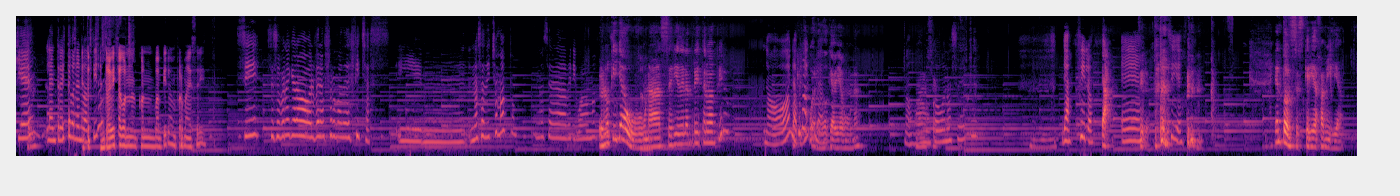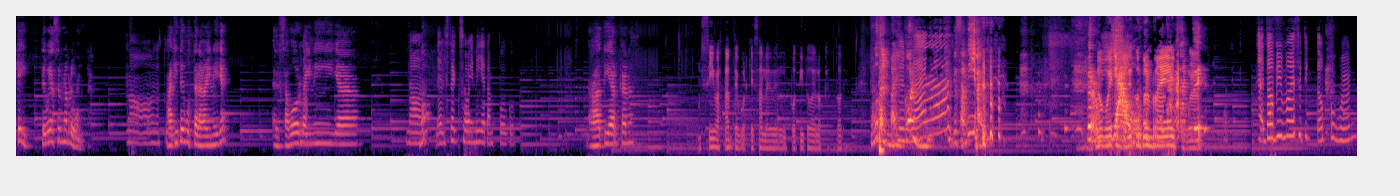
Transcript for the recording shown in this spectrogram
¿Qué? ¿La entrevista con el Entre- vampiro? entrevista con, con vampiro en forma de serie. Sí, se supone que ahora va a volver en forma de fichas. Y mm, no se ha dicho más, pues. No se ha averiguado más. Pero no que ya hubo una serie de la entrevista al vampiro. No, la película. acuerdo que había una. No, Ah, nunca hubo una serie. Ya, filo. Ya, Eh, filo. sigue. Entonces, querida familia, Kate, te voy a hacer una pregunta. No, no estuve. ¿A ti te gusta la vainilla? ¿El sabor No. vainilla? No, ¿No? el sexo vainilla tampoco. ¿A ti, Arcana? Sí, bastante, porque sale del potito de los castores. ¡Puta el maricón! ¿Verdad? ¡Yo sabía! ¡Perro No puedes miau! competir contra un rey, weón. Todos vimos ese TikTok, pues, weón.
